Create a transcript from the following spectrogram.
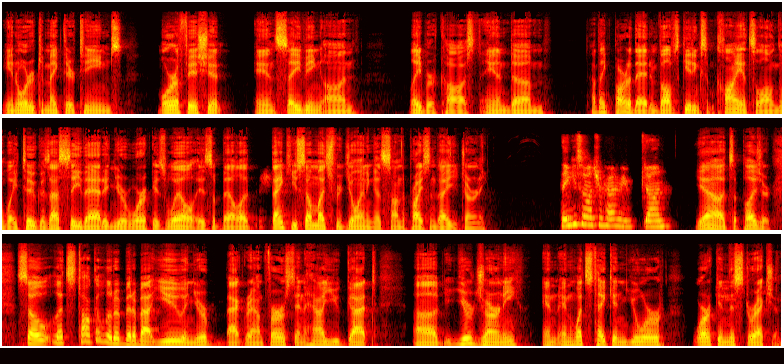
in order to make their teams more efficient and saving on labor cost. And um, I think part of that involves getting some clients along the way too, because I see that in your work as well, Isabella. Thank you so much for joining us on the price and value journey. Thank you so much for having me, John. Yeah, it's a pleasure. So let's talk a little bit about you and your background first and how you got uh, your journey and, and what's taken your work in this direction.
